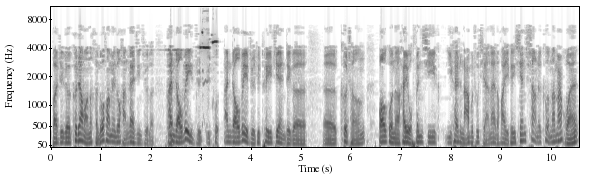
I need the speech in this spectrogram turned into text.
把这个客栈网的很多方面都涵盖进去了，按照位置去推，按照位置去推荐这个呃课程，包括呢还有分期，一开始拿不出钱来的话，也可以先上着课慢慢还，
